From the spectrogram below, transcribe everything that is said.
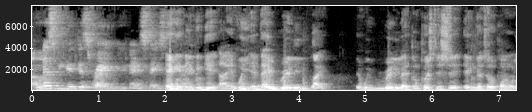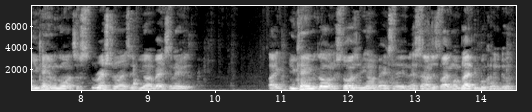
unless we get this right in the United States. It can even get uh, if we if they really like if we really let them push this shit, it can get to a point where you can't even go into restaurants if you're unvaccinated. Like you can't even go in the stores if you're unvaccinated. And That sounds just like when black people couldn't do it.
